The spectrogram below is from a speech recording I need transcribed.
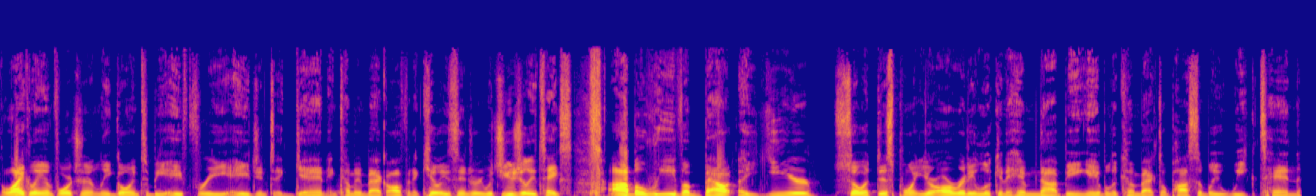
likely, unfortunately, going to be a free agent again and coming back off an Achilles injury, which usually takes, I believe, about a year. So at this point, you're already looking at him not being able to come back till possibly week 10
